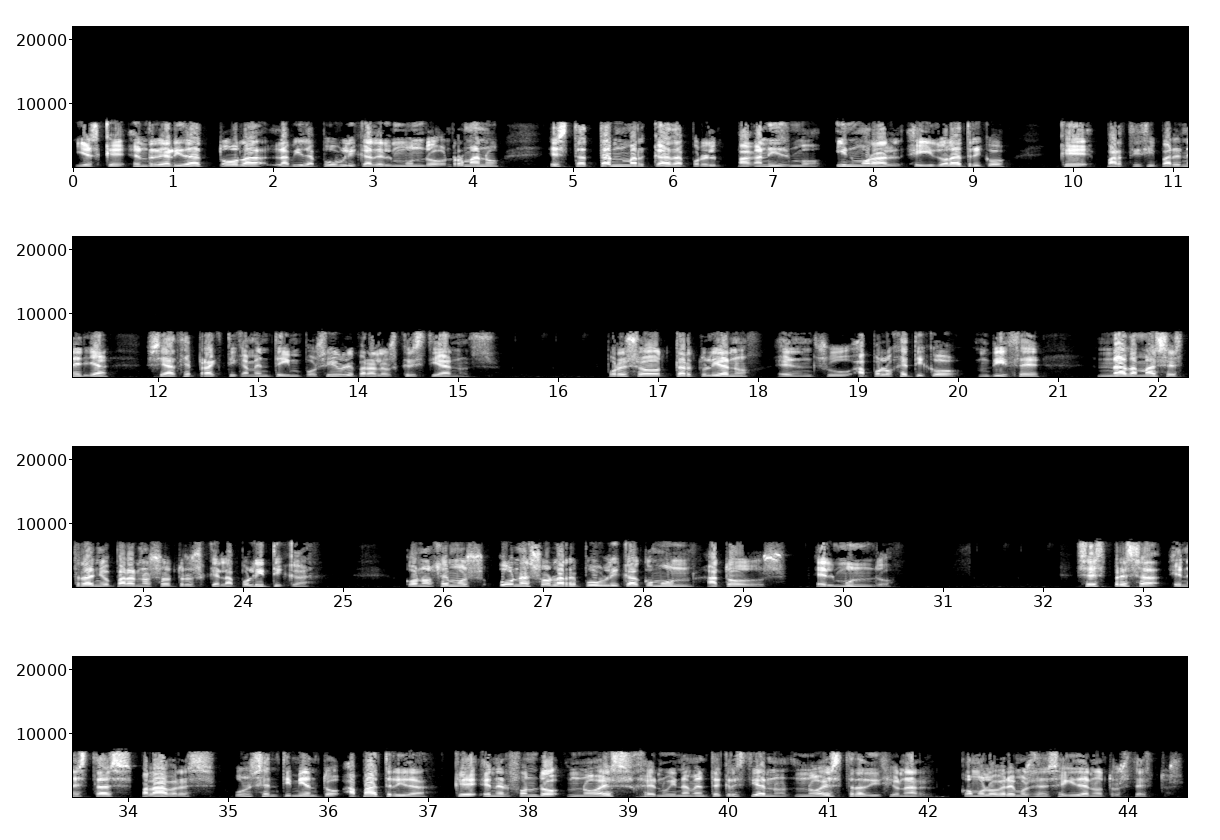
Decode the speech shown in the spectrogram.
Y es que en realidad toda la vida pública del mundo romano está tan marcada por el paganismo inmoral e idolátrico que participar en ella se hace prácticamente imposible para los cristianos. Por eso Tertuliano, en su apologético, dice nada más extraño para nosotros que la política. Conocemos una sola república común a todos, el mundo. Se expresa en estas palabras un sentimiento apátrida que en el fondo no es genuinamente cristiano, no es tradicional, como lo veremos enseguida en otros textos.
